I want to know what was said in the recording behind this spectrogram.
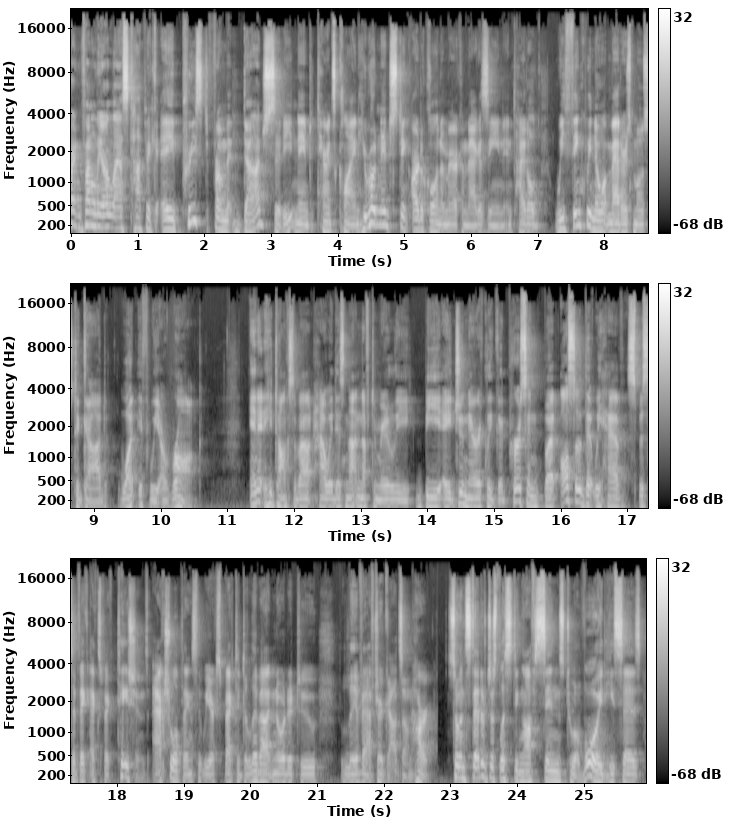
All right, and finally, our last topic a priest from Dodge City named Terrence Klein. He wrote an interesting article in America Magazine entitled, We Think We Know What Matters Most to God. What if we are wrong? In it, he talks about how it is not enough to merely be a generically good person, but also that we have specific expectations, actual things that we are expected to live out in order to live after God's own heart. So instead of just listing off sins to avoid, he says,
